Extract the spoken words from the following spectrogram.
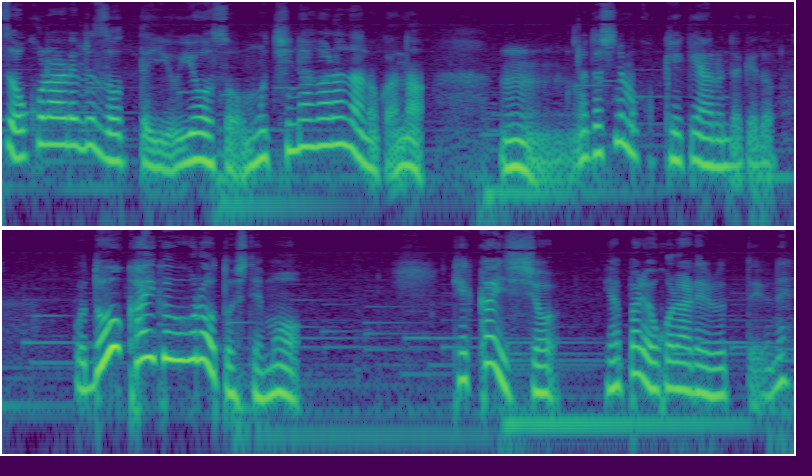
ず怒られるぞっていう要素を持ちながらなのかな、うん、私にも経験あるんだけどこうどうかいくぐろうとしても結果一緒。やっぱり怒られるっていうね。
